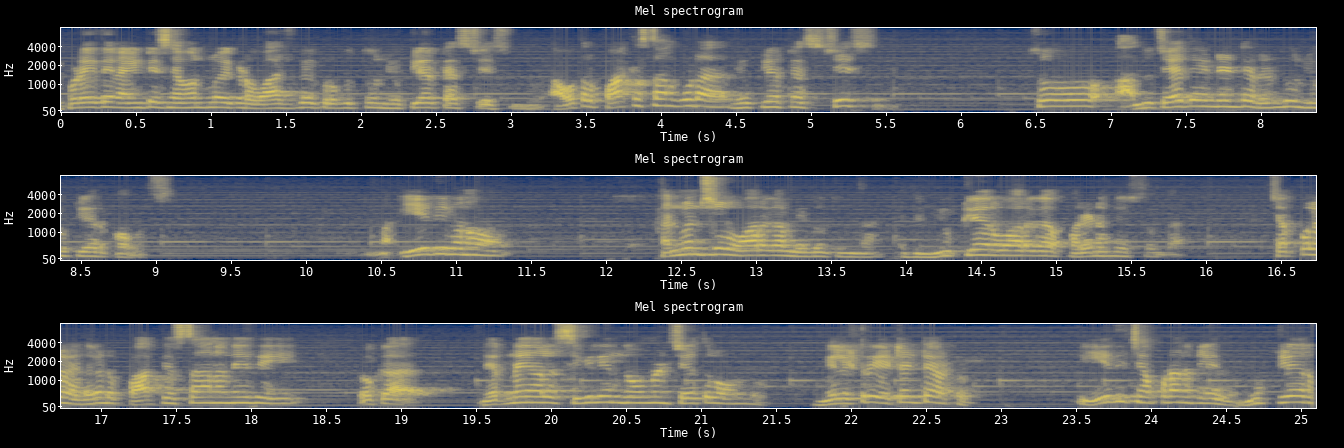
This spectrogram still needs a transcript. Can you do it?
ఎప్పుడైతే నైన్టీ సెవెన్లో ఇక్కడ వాజ్పేయి ప్రభుత్వం న్యూక్లియర్ టెస్ట్ చేసిందో అవతల పాకిస్తాన్ కూడా న్యూక్లియర్ టెస్ట్ చేసింది. సో అందుచేత ఏంటంటే రెండు న్యూక్లియర్ పవర్స్. ఏది మనం కన్వెన్షనల్ వార్గా మిగులుతుందా? ఇది న్యూక్లియర్ వార్గా పరిణమిస్తుందా? చెప్పలేము ఎందుకంటే పాకిస్తాన్ అనేది ఒక నిర్ణయాలు సివిలియన్ గవర్నమెంట్ చేతిలో ఉంది మిలిటరీ ఎటంటే అటు. ఏది చెప్పడానికి లేదు. న్యూక్లియర్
